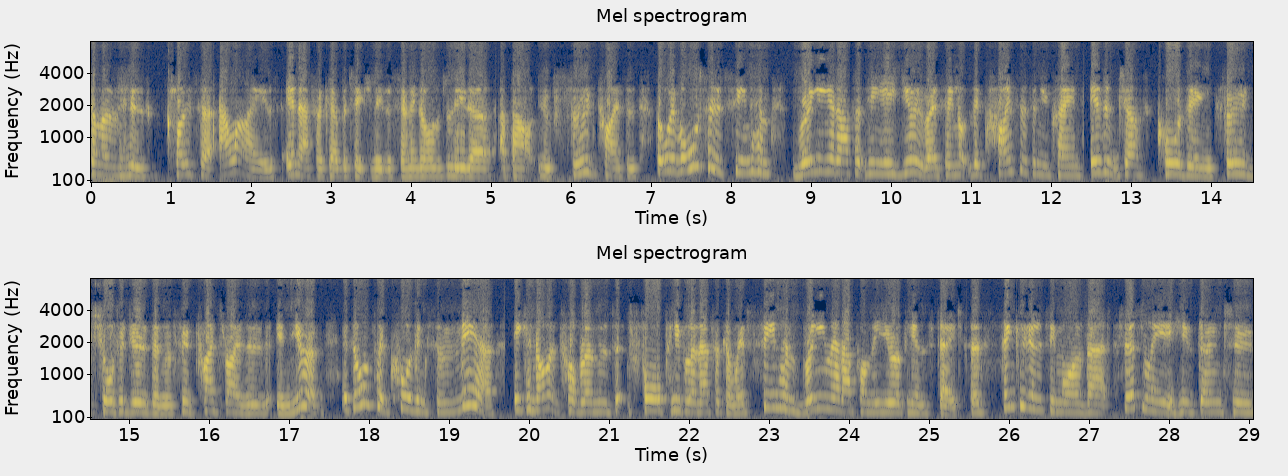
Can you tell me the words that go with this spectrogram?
some of his closer allies in Africa, particularly the Senegal's leader, about you know, food prices. But we've also seen him bringing it up at the EU by saying, look, the crisis in Ukraine isn't just causing food shortages and food price rises in Europe. It's also causing severe economic problems for people in Africa. And we've seen him bringing that up on the European stage. So I think you're going to see more of that. Certainly he's going to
